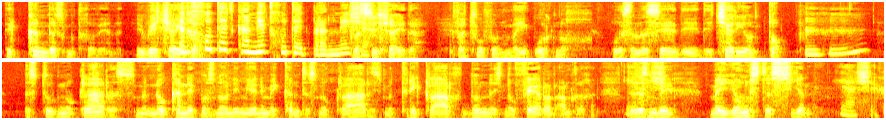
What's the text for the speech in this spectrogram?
Die kinders moet gewen het. Jy weet jy En goedheid kan net goedheid bring, nee, presies jy. Wat so vir my ook nog, hoe hulle sê die die cherry on top. Mhm. Mm is toe nog klaar is. Maar nou kan ek mos nou nie meer nie. My kind is nou klaar, hy's matriek klaar gedoen, hy's nou verder aangegaan. Dit Ja, is my my jongste seun. Ja, Sheikh.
